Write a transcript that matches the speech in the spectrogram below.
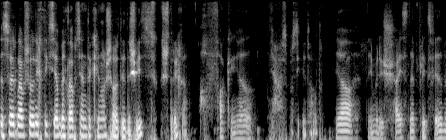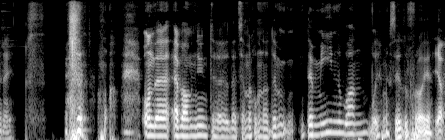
das wäre, glaube ich, schon richtig gewesen, aber ich glaube, sie haben den Kinostart in der Schweiz gestrichen. Oh, fucking hell. Ja, es passiert halt. Ja, immer die scheiß Netflix-Filme, ey. Und äh, eben am 9. Dezember kommt noch The, The Mean One, wo ich mich sehr darauf freue. Ja,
